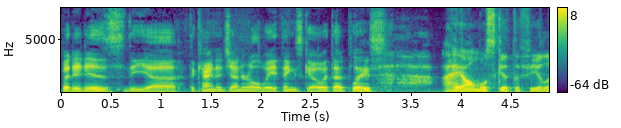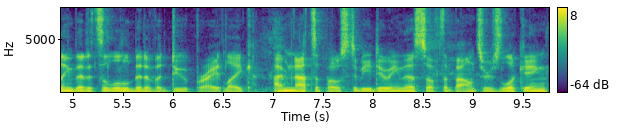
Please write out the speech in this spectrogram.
but it is the uh, the kind of general way things go at that place. I almost get the feeling that it's a little bit of a dupe, right? Like I'm not supposed to be doing this, so if the bouncer's looking,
